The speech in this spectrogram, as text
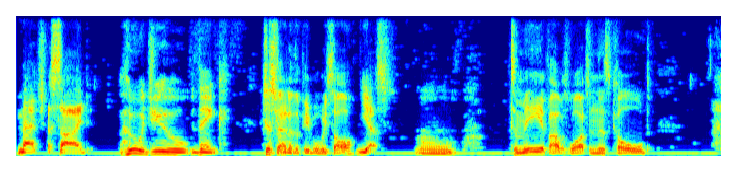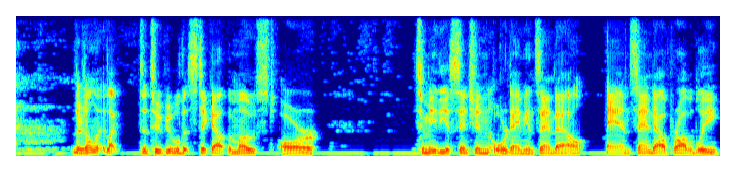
match aside, who would you think? Just out of the people we saw, yes, um, to me, if I was watching this cold, there's only like the two people that stick out the most are to me the Ascension or Damien Sandow, and Sandow probably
